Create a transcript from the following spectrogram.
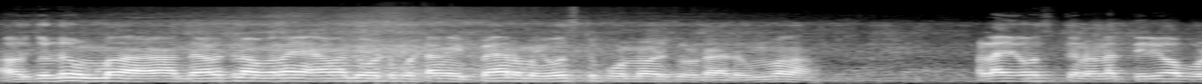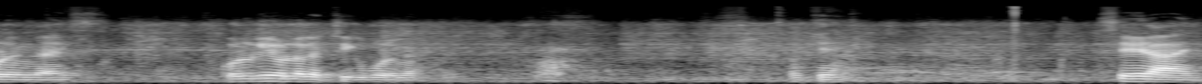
அவர் சொல்கிறது உண்மைதான். அந்த காலத்தில் அவங்க தான் ஏமாந்து ஓட்டு போட்டாங்க. இப்போ நம்ம யோசித்து போடணும்னு சொல்கிறாரு உண்மைதான். நல்லா யோசித்து நல்லா தெளிவாக போடுங்க கொள்கை உள்ள கட்சிக்கு போடுங்க. ஓகே சரி hi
